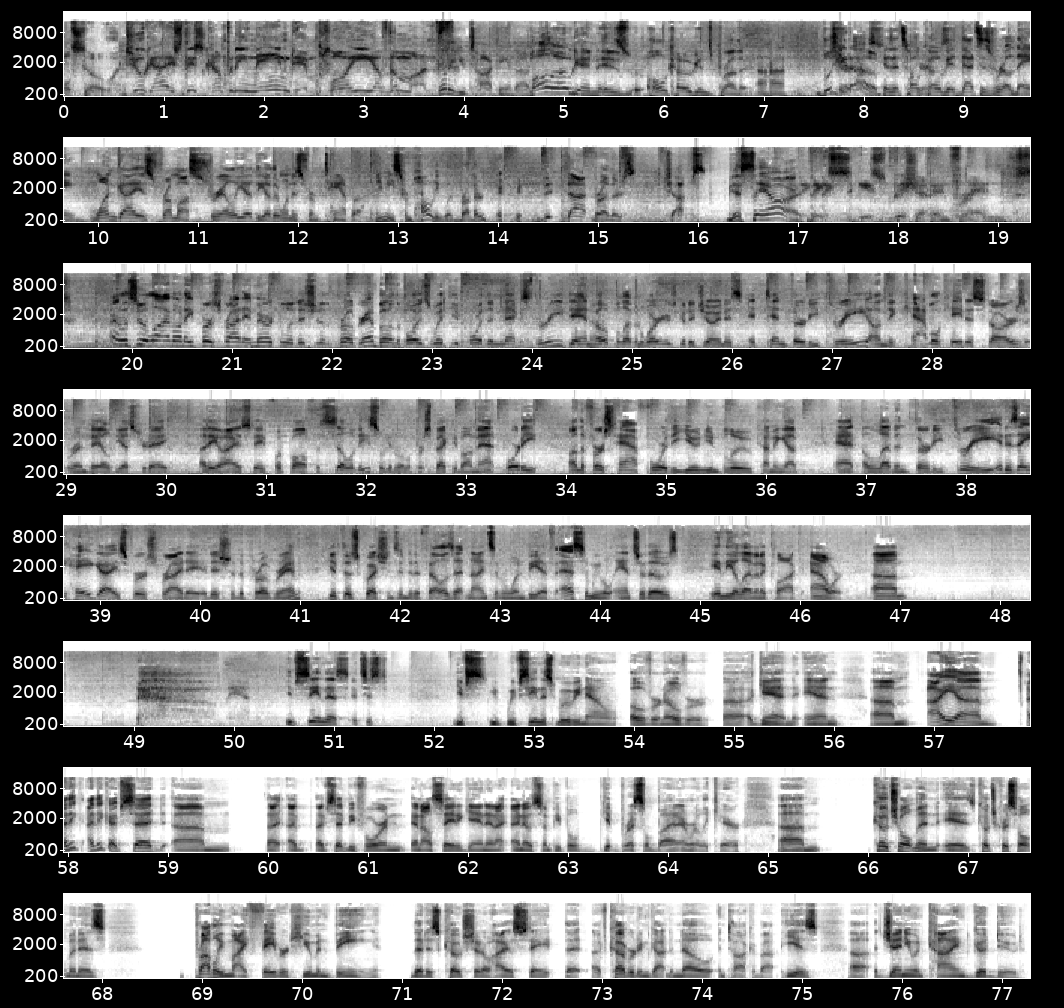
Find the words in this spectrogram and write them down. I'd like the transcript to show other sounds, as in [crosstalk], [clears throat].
Also, two guys this company named Employee of the Month. What are you talking about? Paul Hogan is Hulk Hogan's brother. Uh Uh-huh. huh. Look it up. Because it's Hulk Hogan. That's his real name. One guy is from Australia, the other one is from Tampa. You mean he's from Hollywood, brother? [laughs] Not brothers. Chops. Yes, they are. This is Bishop and Friends. All right, let's do it live on a First Friday Miracle edition of the program. Bo and the boys with you for the next three. Dan Hope, 11 Warriors, going to join us at 1033 on the Cavalcade of Stars that were unveiled yesterday on the Ohio State football facility. So we'll get a little perspective on that. 40 on the first half for the Union Blue coming up at 11:33. It is a Hey Guys First Friday edition of the program. Get those questions into the fellas at 971 BFS, and we will answer those in the 11 o'clock hour. Um, [sighs] oh man, you've seen this. It's just you've, we've seen this movie now over and over uh, again, and um, I um, I think I think I've said. Um, I, I've, I've said before, and, and I'll say it again. And I, I know some people get bristled by it. I don't really care. Um, Coach Holtmann is Coach Chris Holtmann is probably my favorite human being that has coached at Ohio State that I've covered and gotten to know and talk about. He is uh, a genuine, kind, good dude.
